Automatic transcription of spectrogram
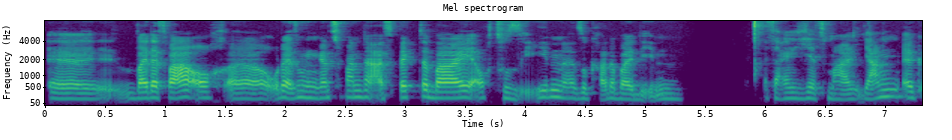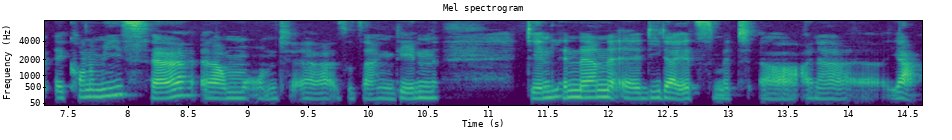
äh, weil das war auch, äh, oder ist ein ganz spannender Aspekt dabei, auch zu sehen, also gerade bei den, sage ich jetzt mal, Young Economies ja, ähm, und äh, sozusagen den den Ländern, äh, die da jetzt mit äh, einer äh, ja,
